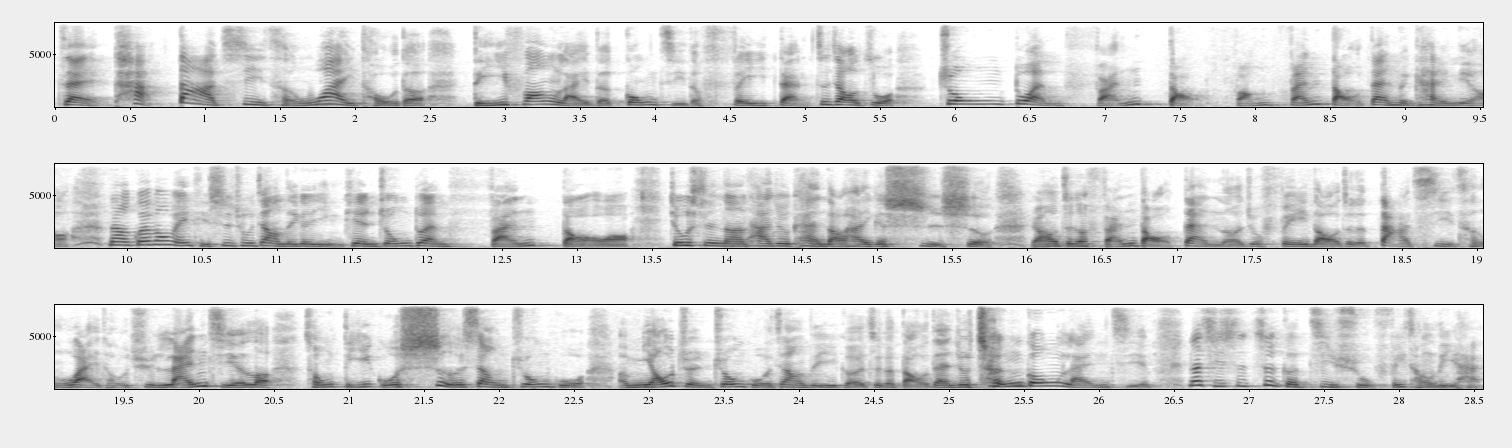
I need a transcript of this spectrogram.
在大大气层外头的敌方来的攻击的飞弹，这叫做中段反导。防反导弹的概念啊，那官方媒体释出这样的一个影片，中段反导哦，就是呢，他就看到他一个试射，然后这个反导弹呢就飞到这个大气层外头去拦截了从敌国射向中国呃瞄准中国这样的一个这个导弹，就成功拦截。那其实这个技术非常厉害，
